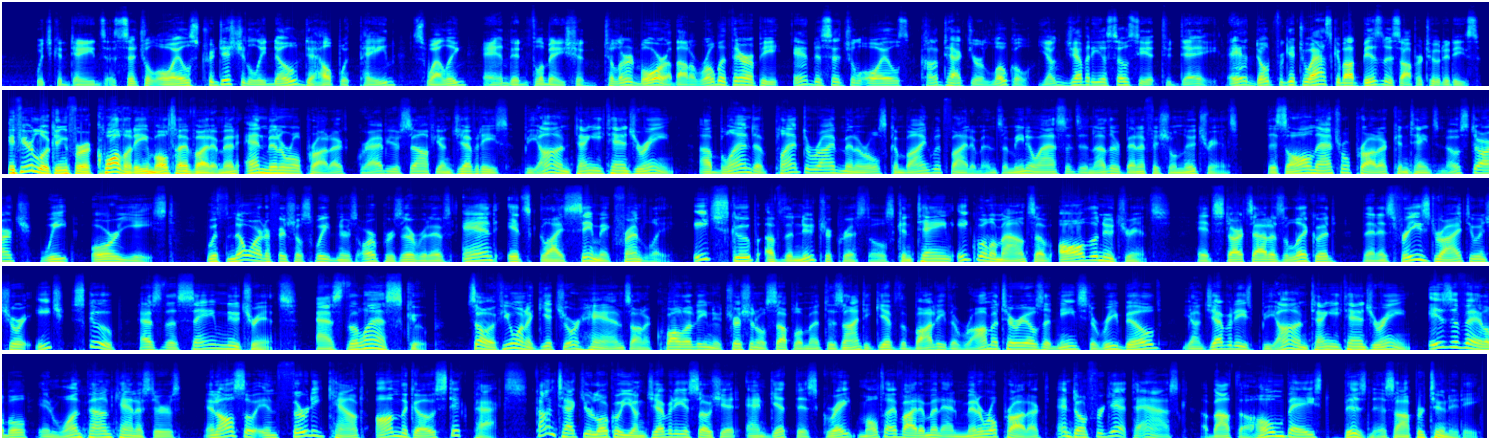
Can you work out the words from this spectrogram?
which contains essential oils traditionally known to help with pain, swelling, and inflammation. To learn more about aromatherapy and essential oils, contact your local Youngevity associate today. And don't forget to ask about business opportunities. If you're looking for a quality multivitamin and mineral product, grab yourself Youngevity's Beyond Tangy Tangerine. A blend of plant derived minerals combined with vitamins, amino acids, and other beneficial nutrients this all natural product contains no starch, wheat, or yeast, with no artificial sweeteners or preservatives, and it's glycemic friendly. Each scoop of the NutriCrystals contain equal amounts of all the nutrients. It starts out as a liquid, then is freeze dried to ensure each scoop has the same nutrients as the last scoop. So, if you want to get your hands on a quality nutritional supplement designed to give the body the raw materials it needs to rebuild, Youngevity's Beyond Tangy Tangerine is available in one pound canisters and also in 30 count on the go stick packs. Contact your local Youngevity associate and get this great multivitamin and mineral product. And don't forget to ask about the home based business opportunity.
